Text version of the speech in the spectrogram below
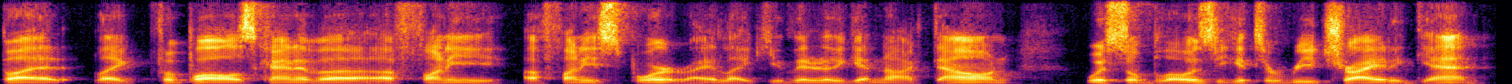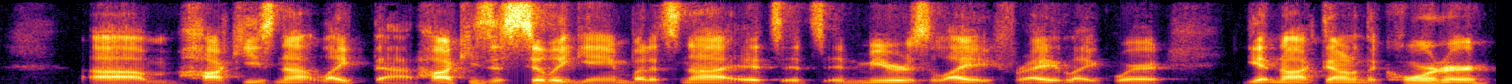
but like football is kind of a, a funny a funny sport, right? Like you literally get knocked down, whistle blows, you get to retry it again. Um, hockey's not like that. Hockey's a silly game, but it's not. It's it's it mirrors life, right? Like where you get knocked down in the corner,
